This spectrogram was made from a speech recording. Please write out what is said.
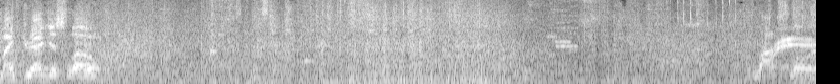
My dredge is slow. A lot slower.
